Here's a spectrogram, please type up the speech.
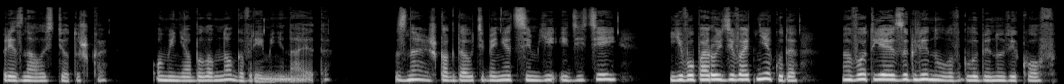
призналась тетушка. У меня было много времени на это. Знаешь, когда у тебя нет семьи и детей, его порой девать некуда, вот я и заглянула в глубину веков.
